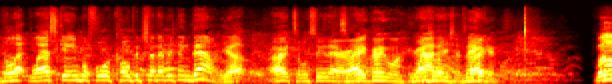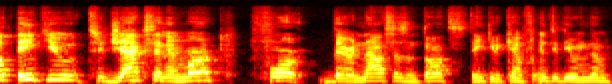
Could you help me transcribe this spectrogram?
The la- last game before COVID shut everything down. Yep. All right, so we'll see you there. It's all a right? great, great one. Congratulations. Thank right? you. Well, thank you to Jackson and Mark for their analysis and thoughts. Thank you to Ken for interviewing them.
